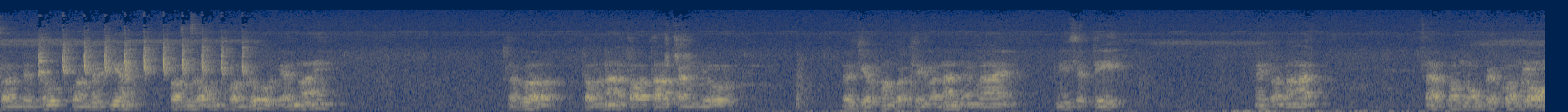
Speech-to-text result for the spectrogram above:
ความเป็นทุกข์ความไม่เที่ยงความหลงความรู้เห็นไหมแล้วก็ต่อหน้าต่อตากันอยู่แล้วเกี่ยวข้องกับสิ่งเหล่านั้นอย่างไรมีสติไม่ประมาทถ้าความหลงเป็นความหลง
